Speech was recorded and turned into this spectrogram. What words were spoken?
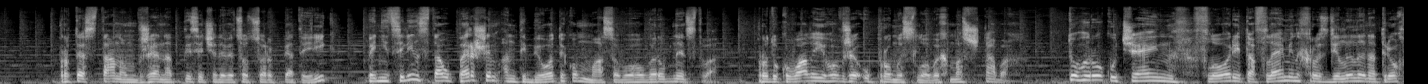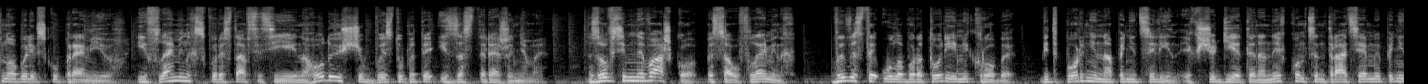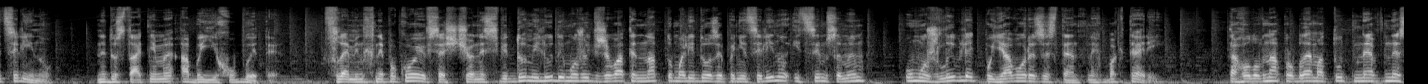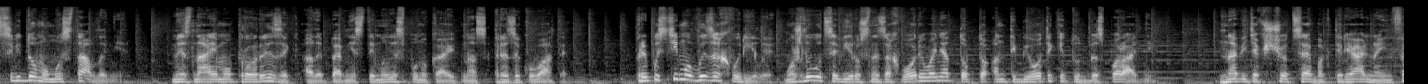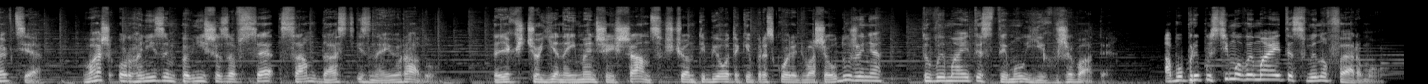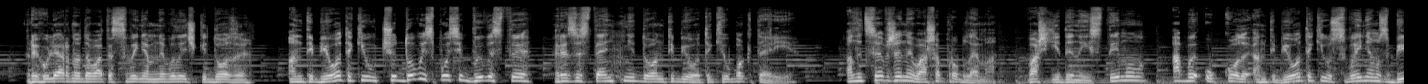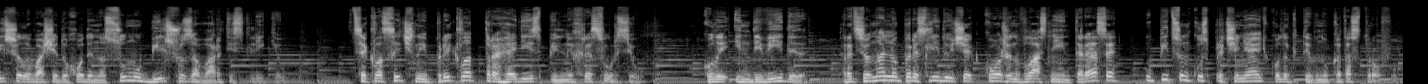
Проте станом вже на 1945 рік пеніцилін став першим антибіотиком масового виробництва. Продукували його вже у промислових масштабах. Того року Чейн, Флорі та Флемінг розділили на трьох Нобелівську премію, і Флемінг скористався цією нагодою, щоб виступити із застереженнями. Зовсім не важко, писав Флемінг, вивести у лабораторії мікроби, відпорні на пеніцилін, якщо діяти на них концентраціями пеніциліну, недостатніми, аби їх убити. Флемінг непокоївся, що несвідомі люди можуть вживати надто малі дози пеніциліну і цим самим уможливлять появу резистентних бактерій. Та головна проблема тут не в несвідомому ставленні. Ми знаємо про ризик, але певні стимули спонукають нас ризикувати. Припустімо, ви захворіли. Можливо, це вірусне захворювання, тобто антибіотики тут безпорадні. Навіть якщо це бактеріальна інфекція, ваш організм певніше за все сам дасть із нею раду. Та якщо є найменший шанс, що антибіотики прискорять ваше одужання, то ви маєте стимул їх вживати. Або припустімо, ви маєте свиноферму. Регулярно давати свиням невеличкі дози антибіотиків чудовий спосіб вивести резистентні до антибіотиків бактерії. Але це вже не ваша проблема. Ваш єдиний стимул, аби уколи антибіотиків свиням збільшили ваші доходи на суму більшу за вартість ліків. Це класичний приклад трагедії спільних ресурсів, коли індивіди, раціонально переслідуючи кожен власні інтереси, у підсумку спричиняють колективну катастрофу.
